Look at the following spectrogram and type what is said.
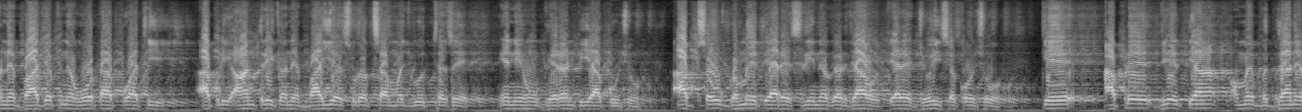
અને ભાજપને વોટ આપવાથી આપણી આંતરિક અને બાહ્ય સુરક્ષા મજબૂત થશે, એની હું ગેરંટી આપું છું. આપ સૌ ગમે ત્યારે શ્રીનગર જાઓ, ત્યારે જોઈ શકો છો કે આપણે જે ત્યાં અમે બધાને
